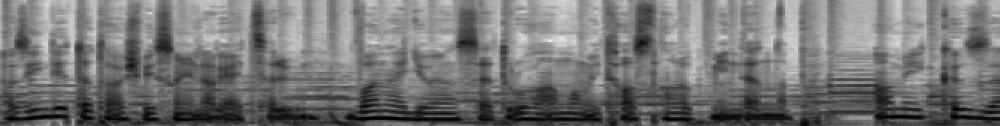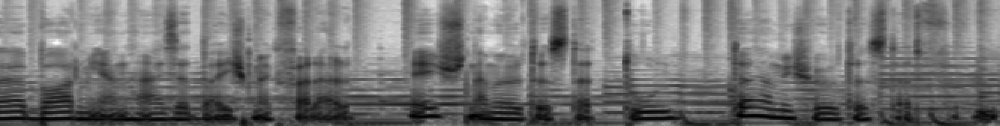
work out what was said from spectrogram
Az indítatás viszonylag egyszerű. Van egy olyan szett ruhám, amit használok minden nap, ami közel bármilyen helyzetben is megfelel, és nem öltöztet túl, de nem is öltöztet fölül.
